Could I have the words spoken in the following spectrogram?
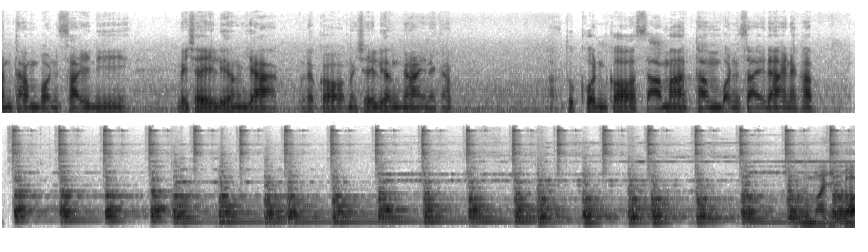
การทำบอนไซนี้ไม่ใช่เรื่องยากแล้วก็ไม่ใช่เรื่องง่ายนะครับ ทุกคนก็สามารถทำบอนไซได้นะครับมือใหม่ก็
